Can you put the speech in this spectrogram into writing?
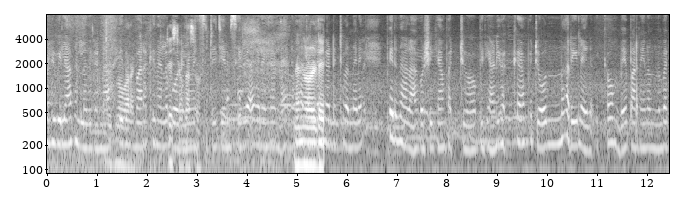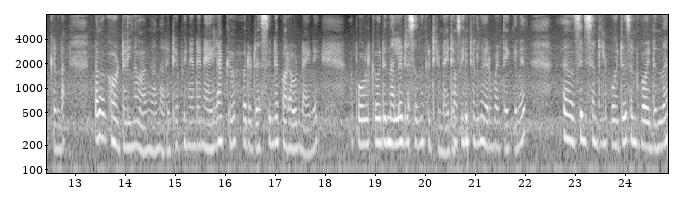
ഒലിവിലാന്നുള്ളത് കണ്ട നല്ല ബോർഡെല്ലാം വെച്ചിട്ട് അങ്ങനെയെല്ലാം ഉണ്ടായിരുന്നു. കണ്ടിട്ട് വന്നതിന് പെരുന്നാൾ ആഘോഷിക്കാൻ പറ്റുമോ ബിരിയാണി വെക്കാൻ പറ്റുമോ ഒന്നും അറിയില്ലായിരുന്നു. ഇക്ക മുമ്പേ പറഞ്ഞതിനൊന്നും വെക്കണ്ട. നമുക്ക് ഹോട്ടലിൽ നിന്ന് വാങ്ങാമെന്ന് പറഞ്ഞിട്ട് പിന്നെ എന്റെ നൈലാക്ക് ഒരു ഡ്രസ്സിന്റെ കുറവുണ്ടായിന്. അപ്പോൾ അവൾക്ക് ഒരു നല്ല ഡ്രസ്സൊന്നും കിട്ടിയിട്ടുണ്ടായിട്ട് ഹോസ്പിറ്റലിൽ നിന്ന് വരുമ്പോഴത്തേക്കിന് സിറ്റി സെന്ററിൽ പോയിട്ട് സെൻട്രൽ പോയിന്റിൽ നിന്ന്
